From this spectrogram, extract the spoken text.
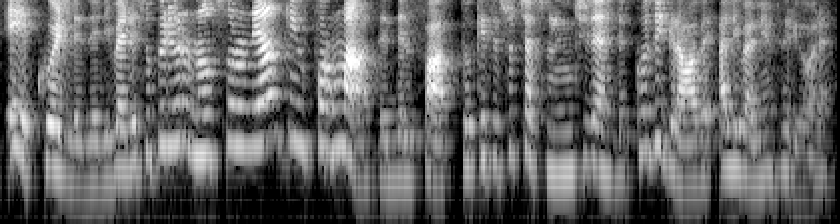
e quelle dei livelli superiori non sono neanche informate del fatto che sia successo un incidente così grave a livello inferiore.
